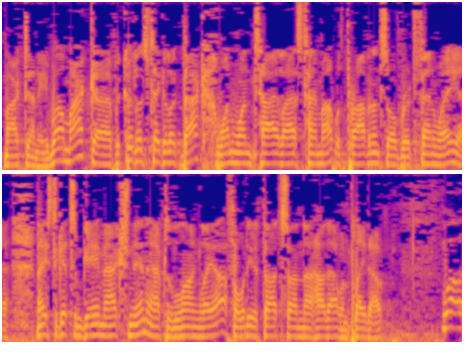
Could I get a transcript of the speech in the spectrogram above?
Mark Dennehy. Well, Mark, uh, if we could, let's take a look back. 1-1 tie last time out with Providence over at Fenway. Uh, nice to get some game action in after the long layoff. What are your thoughts on uh, how that one played out? Well,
